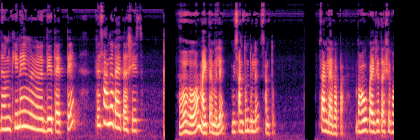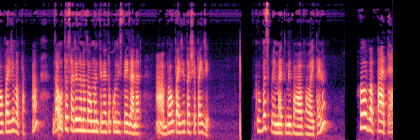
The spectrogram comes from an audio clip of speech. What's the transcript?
धमकी नाही देत आहेत ते. ते सांगत आहेत असेच. हो हो माहीत आहे मला. मी सांगतो ना तुला सांगतो. चांगलं आहे बाप्पा भाऊ पाहिजे तसे भाऊ पाहिजे बापा. हां? जाऊ तर सारेजण जाऊ म्हणते नाही तर कोणीच नाही जाणार. हां भाऊ पाहिजे तसे पाहिजे. खूपच प्रेम आहे तुम्ही भावा भावा आहे ना? हो बाप्पा आता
